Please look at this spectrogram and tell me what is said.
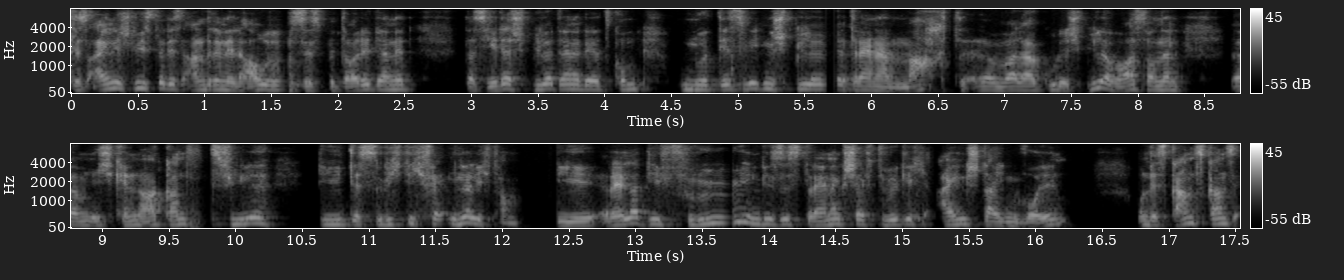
Das eine schließt ja das andere nicht aus. Das bedeutet ja nicht, dass jeder Spielertrainer, der jetzt kommt, nur deswegen Spielertrainer macht, äh, weil er ein guter Spieler war, sondern ähm, ich kenne auch ganz viele, die das richtig verinnerlicht haben, die relativ früh in dieses Trainergeschäft wirklich einsteigen wollen und es ganz, ganz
